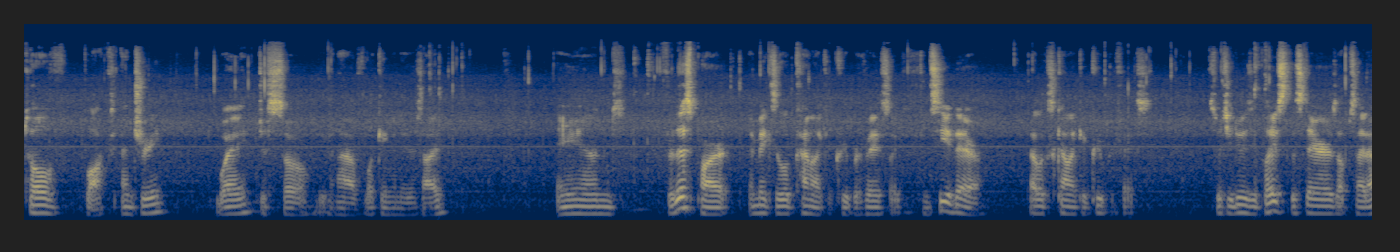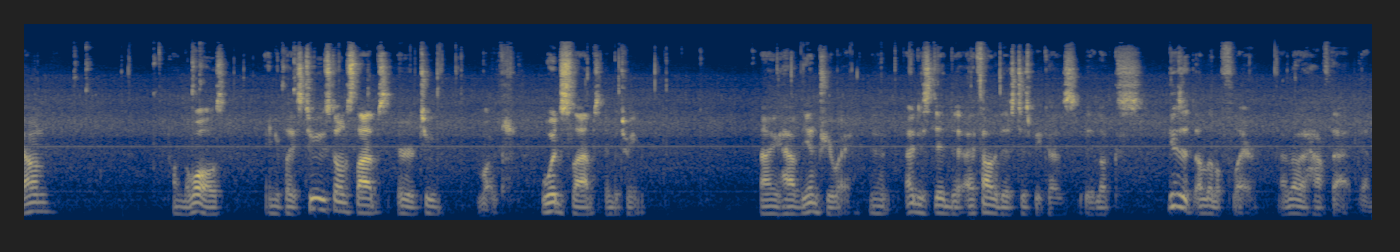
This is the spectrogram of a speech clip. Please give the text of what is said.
12 block entry way, just so you can have looking on either side. And for this part, it makes it look kind of like a creeper face. Like you can see there, that looks kind of like a creeper face. So what you do is you place the stairs upside down on the walls, and you place two stone slabs, or two wood slabs in between. Now you have the entryway. I just did, I thought of this just because it looks, gives it a little flair. I'd rather have that than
